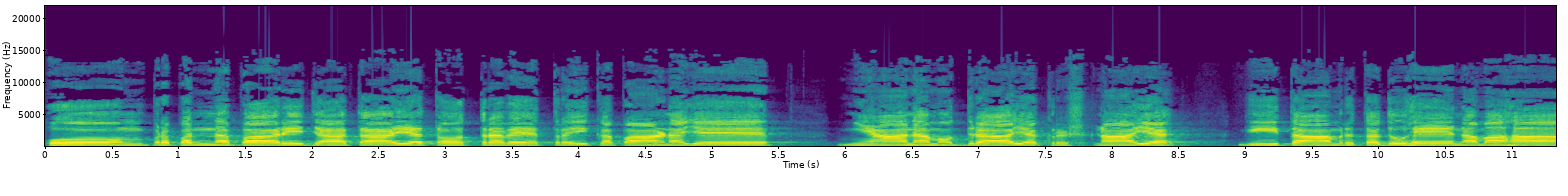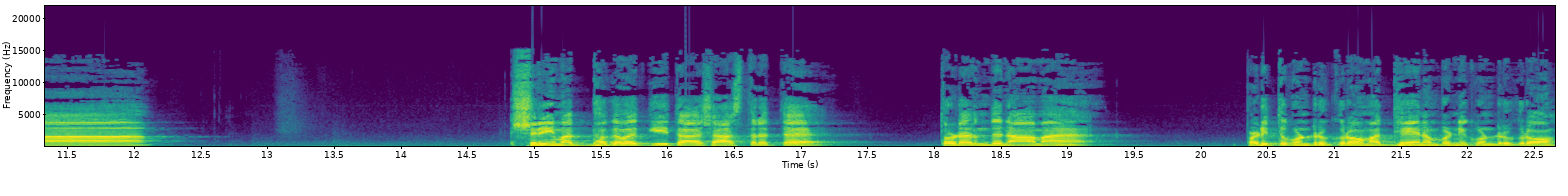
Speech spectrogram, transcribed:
ॐ प्रपन्नपारिजाताय तोत्रवेत्रैकपाणये ज्ञानमुद्राय कृष्णाय गीतामृतदुहे नमः ஸ்ரீமத் சாஸ்திரத்தை தொடர்ந்து நாம் படித்து கொண்டிருக்கிறோம் அத்தியனம் பண்ணி கொண்டிருக்கிறோம்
